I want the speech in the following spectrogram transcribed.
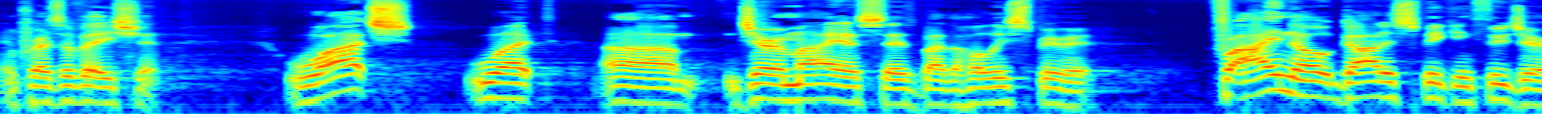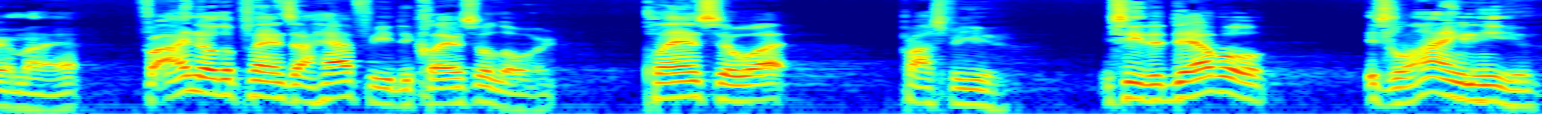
and preservation. Watch what um, Jeremiah says by the Holy Spirit. For I know God is speaking through Jeremiah. For I know the plans I have for you, declares the Lord. Plans to what? Prosper you. You see, the devil is lying to you,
